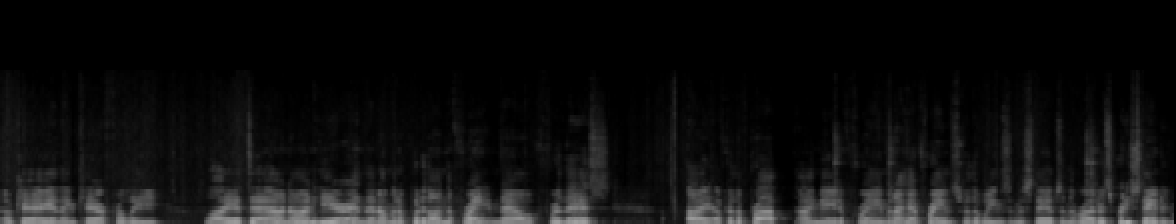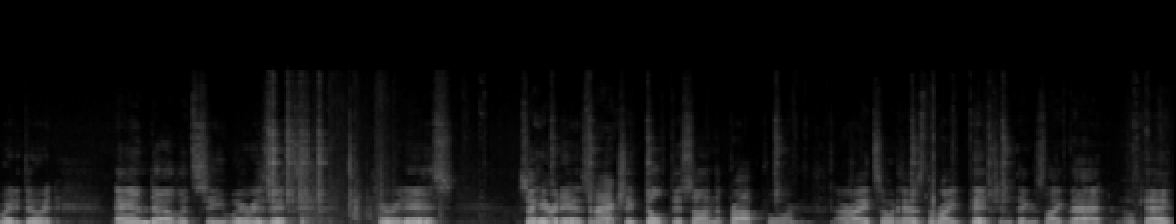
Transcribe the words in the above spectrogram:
Okay, and then carefully lie it down on here. And then I'm going to put it on the frame. Now for this, I, uh, for the prop, I made a frame, and I have frames for the wings and the stabs and the rudder. It's a pretty standard way to do it. And uh, let's see, where is it? Here it is. So here it is, and I actually built this on the prop form, all right, so it has the right pitch and things like that, okay?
